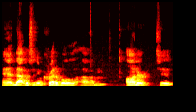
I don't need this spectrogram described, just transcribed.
And that was an incredible um, honor to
